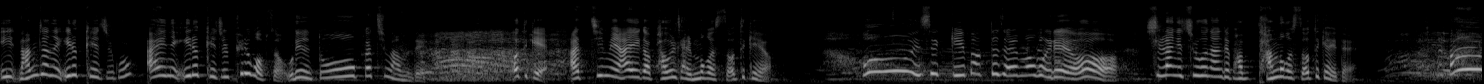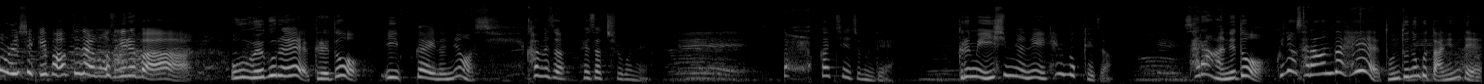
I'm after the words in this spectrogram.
이 남자는 이렇게 해주고 아이는 이렇게 해줄 필요가 없어. 우리는 똑같이만 하면 돼. 어떻게? 아침에 아이가 밥을 잘 먹었어. 어떻게 해요? 어, 이 새끼 밥도 잘 먹어 이래요. 신랑이 출근하는데 밥 다 먹었어. 어떻게 해야 돼? 아, 우리 새끼 밥도 잘 먹었어. 이래 봐. 어, 왜 그래? 그래도 이 입가에는요, 씩 하면서 회사 출근해요. 똑같이 해주면 돼. 그러면 20년이 행복해져. 사랑 안 해도 그냥 사랑한다 해. 돈 드는 것도 아닌데.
